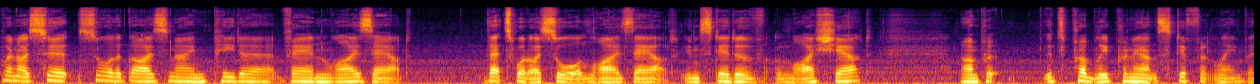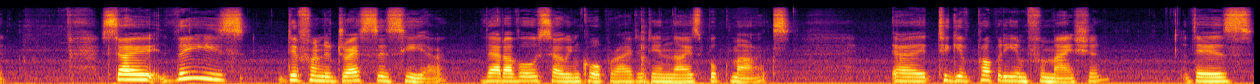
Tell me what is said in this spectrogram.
When I saw the guy's name, Peter Van Lieshout, that's what I saw, lies out, instead of lie shout. I'm pr- it's probably pronounced differently, but so these different addresses here that I've also incorporated in those bookmarks uh, to give property information. There's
